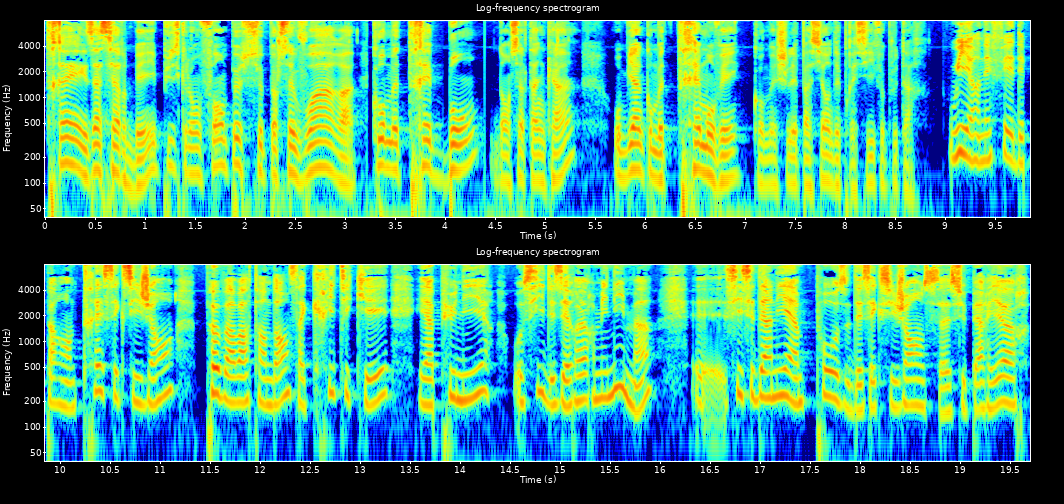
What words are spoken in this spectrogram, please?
très exacerbée puisque l'enfant peut se percevoir comme très bon dans certains cas ou bien comme très mauvais comme chez les patients dépressifs plus tard. Oui, en effet, des parents très exigeants peuvent avoir tendance à critiquer et à punir aussi des erreurs minimes. Hein. Euh, si ces derniers imposent des exigences supérieures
